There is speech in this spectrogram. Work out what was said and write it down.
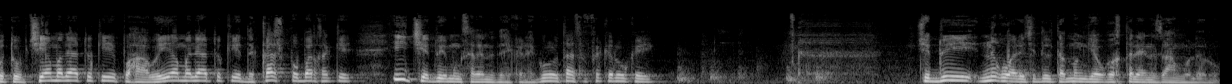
په توپچي عملیاتو کې په هوایي عملیاتو کې د کشف په برخه کې هیڅ چې دوی موږ سره نه دی کړی ګورو تاسو فکر وکړئ چې دوی نه غواړي چې دلته موږ یو غښتلی نظام ولرو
